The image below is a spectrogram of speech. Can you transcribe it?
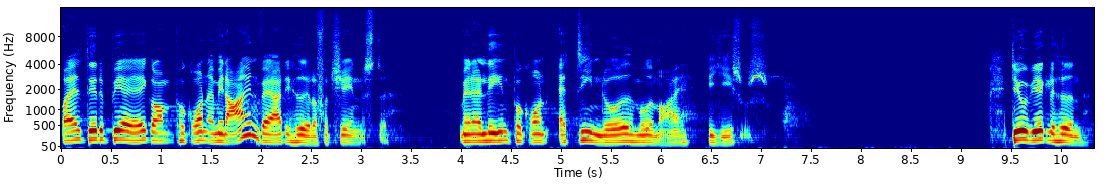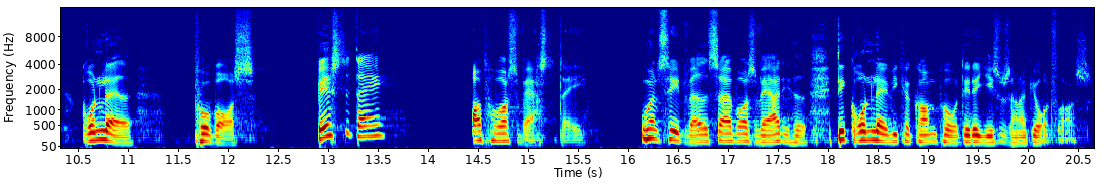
og alt dette beder jeg ikke om på grund af min egen værdighed eller fortjeneste, men alene på grund af din nåde mod mig i Jesus. Det er jo i virkeligheden grundlaget på vores bedste dage og på vores værste dage. Uanset hvad, så er vores værdighed det grundlag, vi kan komme på, det der Jesus han har gjort for os.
